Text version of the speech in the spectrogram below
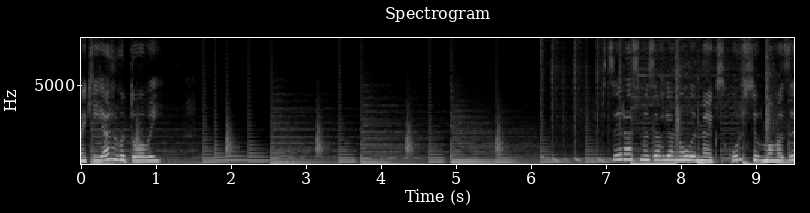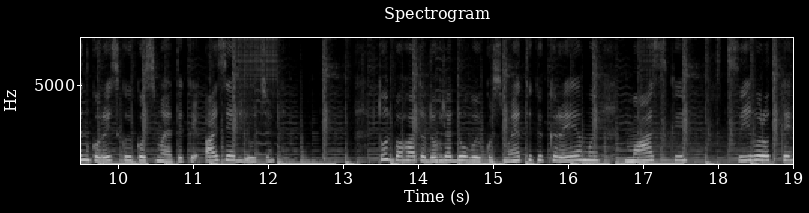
Макіяж готовий. В цей раз ми заглянули на екскурсію в магазин корейської косметики Asia Beauty. Тут багато доглядової косметики, креми, маски, сиворотки.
